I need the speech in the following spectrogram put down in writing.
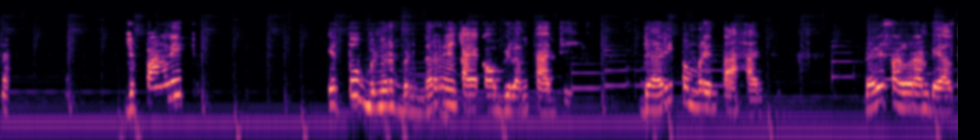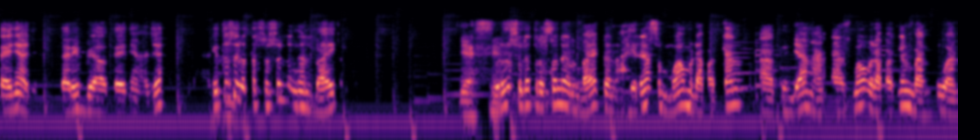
Nah, Jepang nih itu bener-bener yang kayak kau bilang tadi dari pemerintahan dari saluran BLT-nya aja dari BLT-nya aja itu sudah tersusun dengan baik yes, yes. sudah tersusun dengan baik dan akhirnya semua mendapatkan uh, tunjangan uh, semua mendapatkan bantuan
